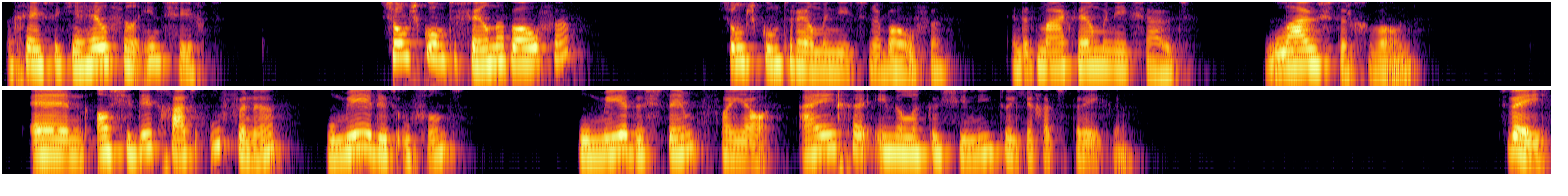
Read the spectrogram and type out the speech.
dan geeft het je heel veel inzicht. Soms komt er veel naar boven, soms komt er helemaal niets naar boven. En dat maakt helemaal niks uit. Luister gewoon. En als je dit gaat oefenen, hoe meer je dit oefent, hoe meer de stem van jouw eigen innerlijke genie tot je gaat spreken. 2.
